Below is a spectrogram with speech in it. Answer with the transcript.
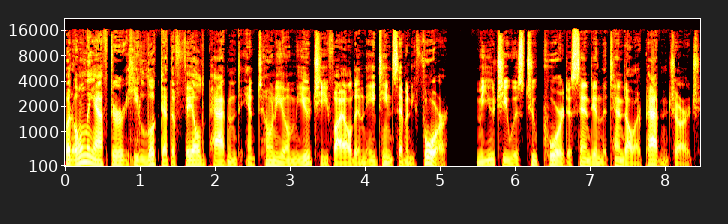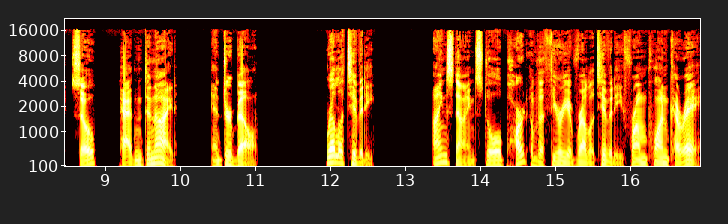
but only after he looked at the failed patent Antonio Meucci filed in 1874. Meucci was too poor to send in the $10 patent charge, so patent denied. Enter Bell. Relativity. Einstein stole part of the theory of relativity from Poincaré.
